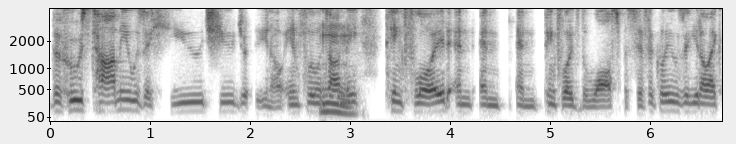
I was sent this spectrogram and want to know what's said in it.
The Who's Tommy was a huge, huge, you know, influence on Mm. me. Pink Floyd and and and Pink Floyd's The Wall specifically was, you know, like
